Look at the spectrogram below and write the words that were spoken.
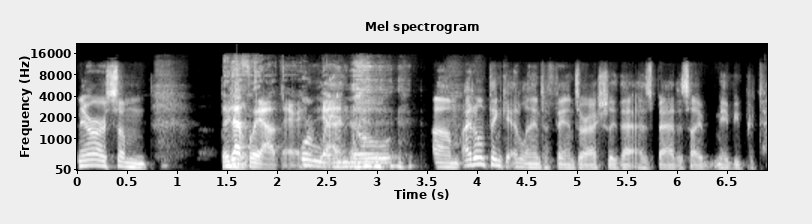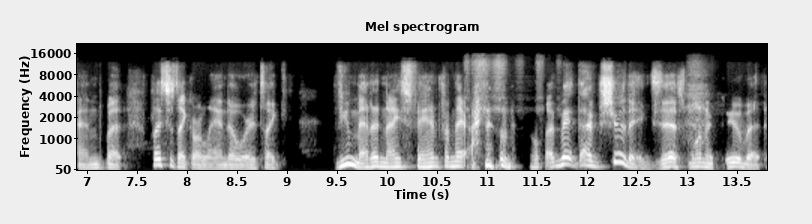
there are some They're you know, definitely out there. Yeah. Orlando. um, I don't think Atlanta fans are actually that as bad as I maybe pretend, but places like Orlando where it's like, have you met a nice fan from there? I don't know. I mean, I'm sure they exist, one or two, but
